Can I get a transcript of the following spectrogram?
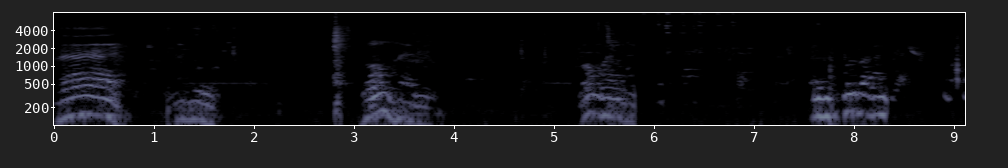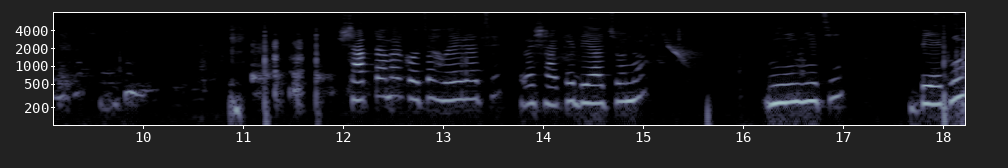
হ্যাঁ ফুল বাগান। শাকটা আমার কোচা হয়ে গেছে। এবার শাকে দেওয়ার জন্য নিয়ে নিয়েছি বেগুন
